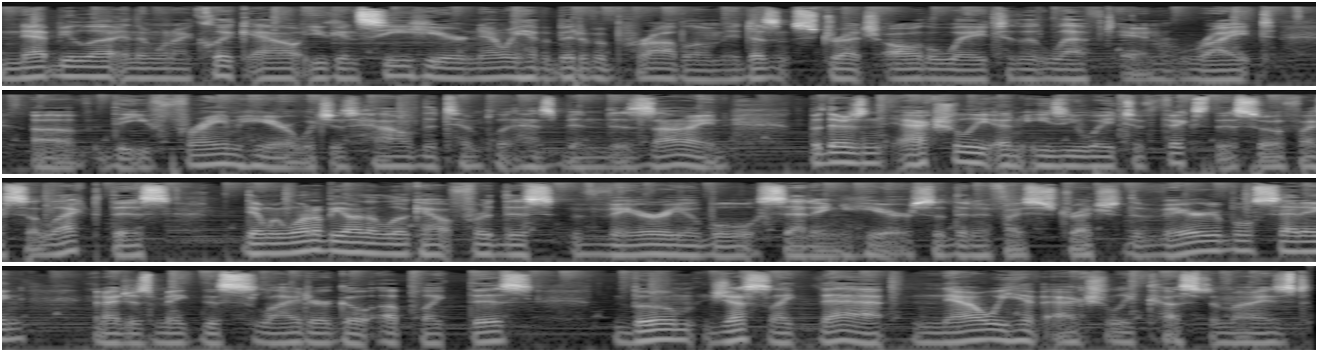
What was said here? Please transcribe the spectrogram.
nebula and then when I click out you can see here now we have a bit of a problem. It doesn't stretch all the way to the left and right of the frame here which is how the template has been designed. But there's an, actually an easy way to fix this. So if I select this then we want to be on the lookout for this variable setting here. So then if I stretch the variable setting and I just make this slider go up like this boom just like that now we have actually customized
